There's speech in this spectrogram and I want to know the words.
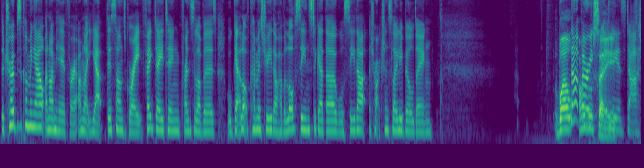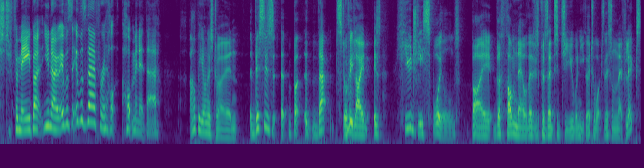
The tropes are coming out and I'm here for it. I'm like, yeah, this sounds great. Fake dating, friends to lovers. We'll get a lot of chemistry. They'll have a lot of scenes together. We'll see that attraction slowly building. Well, That I very will say, quickly is dashed for me, but you know, it was it was there for a hot, hot minute there. I'll be honest, Ryan. This is, uh, but uh, that storyline is hugely spoiled by the thumbnail that is presented to you when you go to watch this on Netflix,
